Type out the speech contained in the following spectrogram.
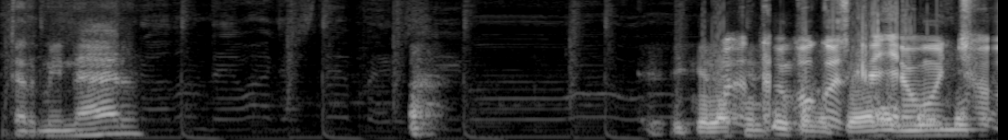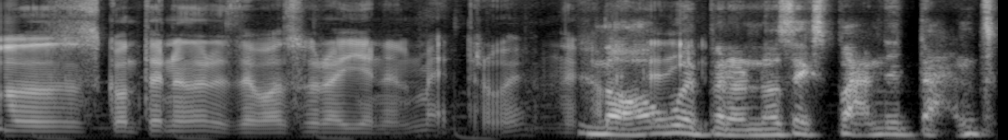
al terminal. Y que la bueno, gente tampoco se es que haya muchos contenedores de basura ahí en el metro, güey. Déjame No, güey, pero no se expande tanto.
